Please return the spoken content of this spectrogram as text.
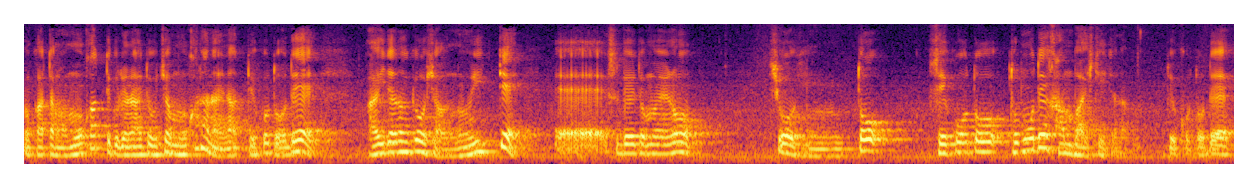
の方が儲かってくれないとうちは儲からないなっていうことで間の業者を抜いて、えー、滑り止めの商品と施工とともで販売していただくということで、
